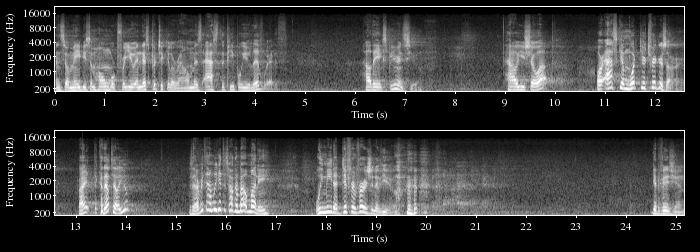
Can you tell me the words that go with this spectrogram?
And so, maybe some homework for you in this particular realm is ask the people you live with how they experience you, how you show up, or ask them what your triggers are, right? Because they'll tell you. Because every time we get to talking about money, we meet a different version of you. Get a vision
